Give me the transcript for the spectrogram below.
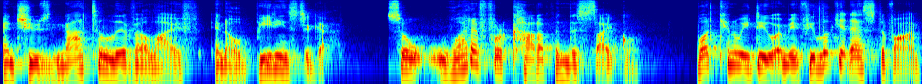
and choose not to live a life in obedience to God. So, what if we're caught up in this cycle? What can we do? I mean, if you look at Estevan,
